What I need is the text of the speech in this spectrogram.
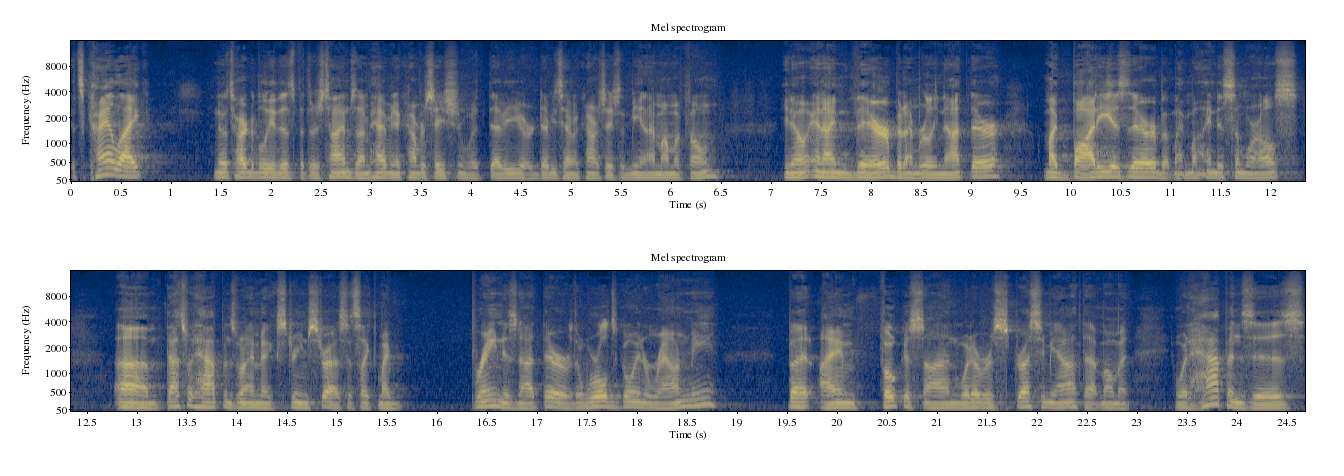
it's kind of like, I know it's hard to believe this, but there's times I'm having a conversation with Debbie or Debbie's having a conversation with me and I'm on my phone, you know, and I'm there, but I'm really not there. My body is there, but my mind is somewhere else. Um, that's what happens when I'm in extreme stress. It's like my brain is not there. The world's going around me, but I'm focused on whatever's stressing me out at that moment. And what happens is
